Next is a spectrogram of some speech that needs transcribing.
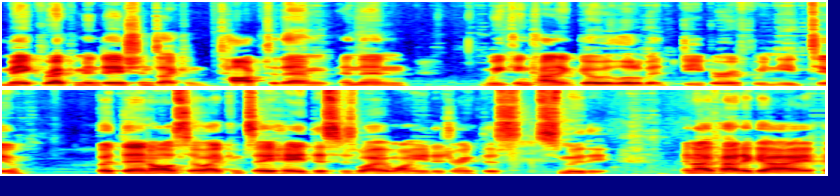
make recommendations, I can talk to them, and then we can kind of go a little bit deeper if we need to. But then also I can say, hey, this is why I want you to drink this smoothie. And I've had a guy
